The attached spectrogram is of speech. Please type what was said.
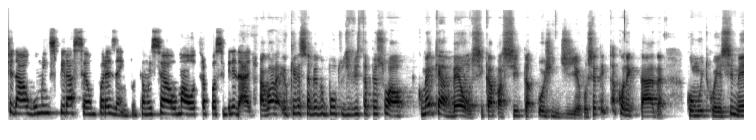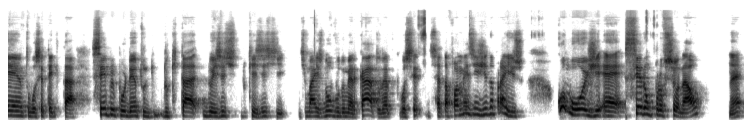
te dá alguma inspiração, por exemplo. Então, isso é uma outra possibilidade. Agora, eu queria saber do ponto de vista pessoal. Como é que a Bel se capacita hoje em dia? Você tem que estar conectada com muito conhecimento, você tem que estar sempre por dentro do que, tá, do, existe, do que existe de mais novo do mercado, né? porque você, de certa forma, é exigida para isso. Como hoje é ser um profissional né,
